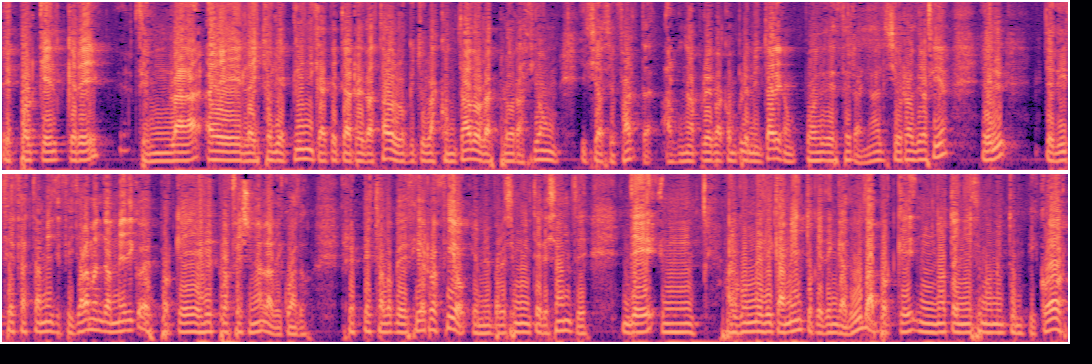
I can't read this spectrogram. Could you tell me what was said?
es porque él cree según la, eh, la, historia clínica que te has redactado, lo que tú le has contado, la exploración y si hace falta alguna prueba complementaria, como puede ser análisis o radiografía, él te dice exactamente, si yo la mando al médico es porque es el profesional adecuado. Respecto a lo que decía Rocío, que me parece muy interesante, de mm, algún medicamento que tenga duda porque no tenía ese momento un picor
